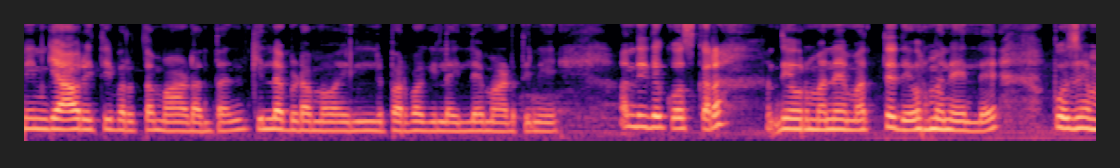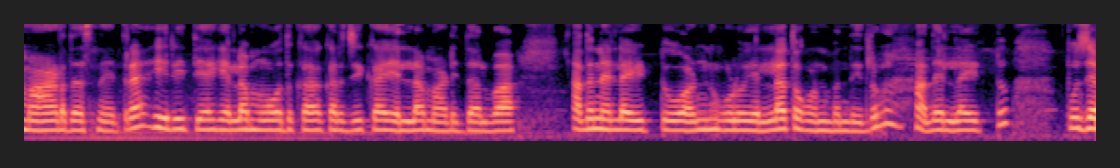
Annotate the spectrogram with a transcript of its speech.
ನಿನಗೆ ಯಾವ ರೀತಿ ಬರುತ್ತಾ ಮಾಡಂತಂದು ಇಲ್ಲ ಬಿಡಮ್ಮ, ಇಲ್ಲಿ ಪರವಾಗಿಲ್ಲ, ಇಲ್ಲೇ ಮಾಡ್ತೀನಿ ಅಂದಿದ್ದಕ್ಕೋಸ್ಕರ ದೇವ್ರ ಮನೆ, ಮತ್ತೆ ದೇವ್ರ ಮನೆಯಲ್ಲೇ ಪೂಜೆ ಮಾಡ್ದೆ ಸ್ನೇಹಿತರೆ. ಈ ರೀತಿಯಾಗಿ ಎಲ್ಲ ಮೋದಕ, ಕರ್ಜಿಕಾಯಿ ಎಲ್ಲ ಮಾಡಿದ್ದಲ್ವ, ಅದನ್ನೆಲ್ಲ ಇಟ್ಟು ಹಣ್ಣುಗಳು ಎಲ್ಲ ತೊಗೊಂಡು ಬಂದಿದ್ರು, ಅದೆಲ್ಲ ಇಟ್ಟು ಪೂಜೆ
